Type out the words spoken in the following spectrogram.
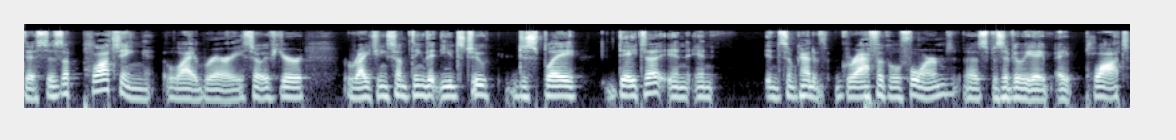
this is a plotting library. So if you're writing something that needs to display data in, in, in some kind of graphical form, uh, specifically a, a plot,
